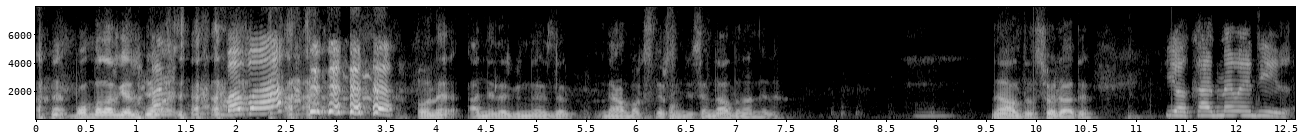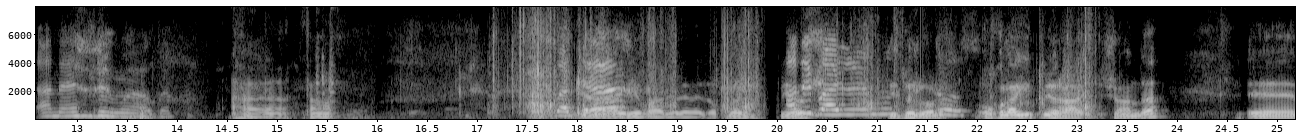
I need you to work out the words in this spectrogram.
Bombalar gelmiyor. Baba. o ne? Anneler gününe özel ne almak istersin diyor. Sen ne aldın annene? Ne aldın? Söyle hadi. Yok anneme değil anneme aldım. Ha, tamam. Bakın. Ya diye bağırıyor evet. Okula gitmiyor. Hadi bayramımız Bir dur oğlum. Okula gitmiyor ha, şu anda. Ee,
